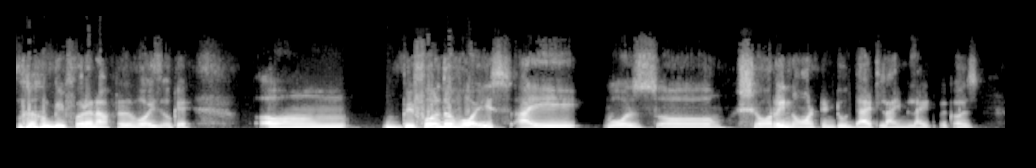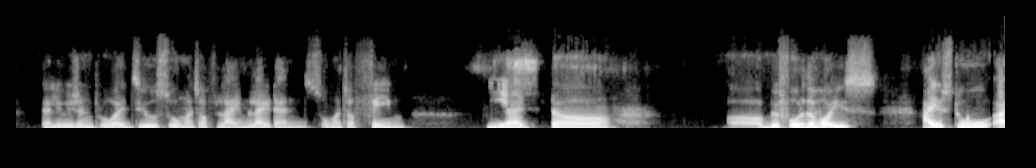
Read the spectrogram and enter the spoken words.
Before and after the voice, okay. Um, before the voice, I was uh, surely not into that limelight because television provides you so much of limelight and so much of fame that Yes. uh, uh, before the voice, I used to I,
